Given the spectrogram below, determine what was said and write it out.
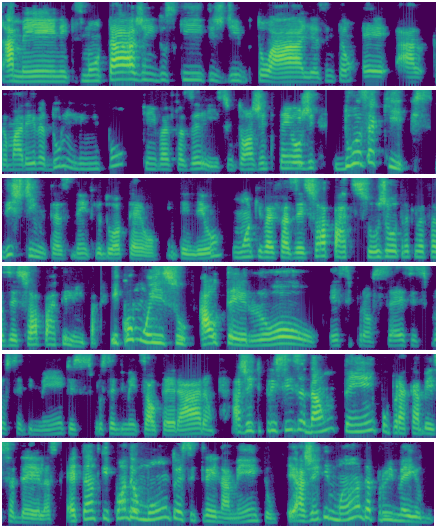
amenities, montagem dos kits de toalhas. Então, é a camareira do limpo quem vai fazer isso. Então, a gente tem hoje duas equipes distintas dentro do hotel, entendeu? Uma que vai fazer só a parte suja, outra que vai fazer só a parte limpa. E como isso alterou esse processo, esse procedimento, esses procedimentos alteraram, a gente precisa dar um tempo para a cabeça delas. É tanto que quando eu monto esse treinamento, a gente manda para o e-mail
